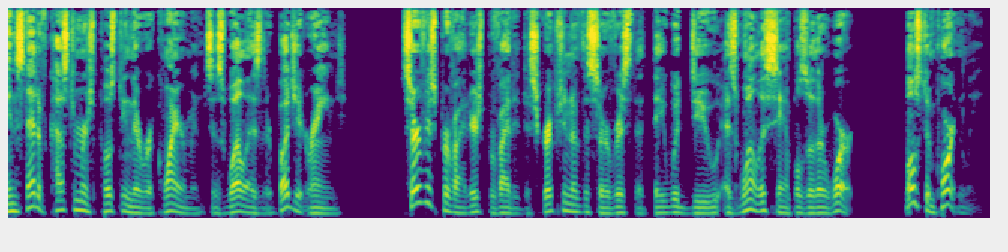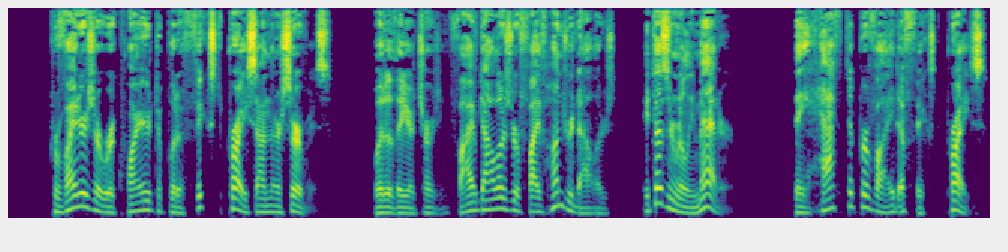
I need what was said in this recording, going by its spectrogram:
Instead of customers posting their requirements as well as their budget range, service providers provide a description of the service that they would do as well as samples of their work. Most importantly, providers are required to put a fixed price on their service. Whether they are charging $5 or $500, it doesn't really matter. They have to provide a fixed price.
